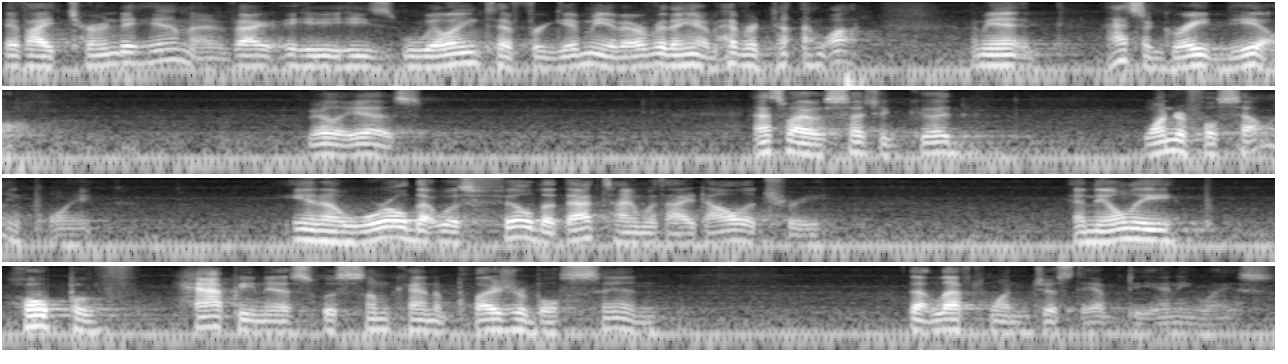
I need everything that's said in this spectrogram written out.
if I turn to Him. In fact, he, He's willing to forgive me of everything I've ever done. Wow. I mean, that's a great deal. It really is. That's why it was such a good, wonderful selling point in a world that was filled at that time with idolatry. And the only hope of happiness was some kind of pleasurable sin that left one just empty, anyways.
